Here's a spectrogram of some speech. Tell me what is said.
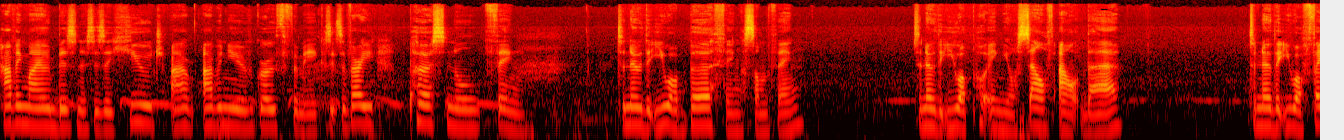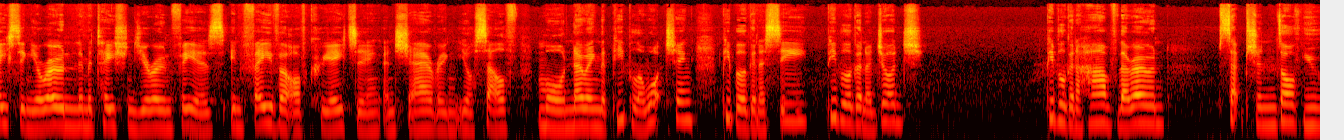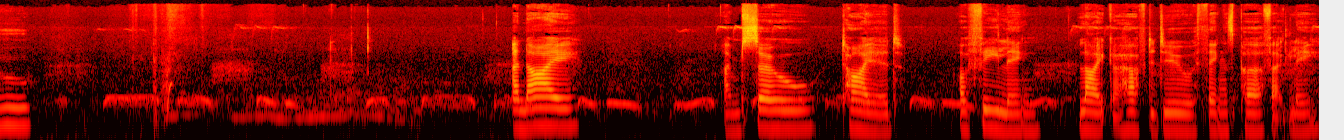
Having my own business is a huge avenue of growth for me because it's a very personal thing. To know that you are birthing something, to know that you are putting yourself out there, to know that you are facing your own limitations, your own fears, in favour of creating and sharing yourself more, knowing that people are watching, people are going to see, people are going to judge, people are going to have their own perceptions of you. And I, I'm so tired of feeling like I have to do things perfectly.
